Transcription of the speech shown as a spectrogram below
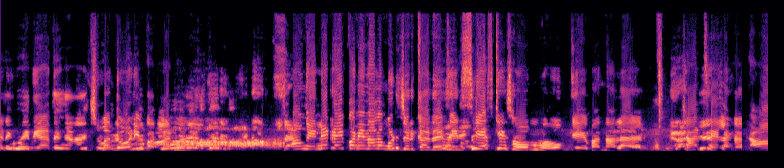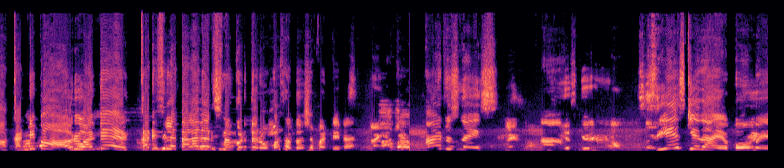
எனக்கு தெரியாதுங்க. நான் சும்மா தோனி பார்க்கலாம் சிஎஸ்கே ஹோம் ஓகே அதனால சான்ஸே இல்லைங்க. ஆ கண்டிப்பா அவரு வந்து கடைசியில தல தரிசனம் கொடுத்து ரொம்ப சந்தோஷப்பட்டுட்டார். இட் வாஸ் நைஸ் சிஎஸ்கே தான் எப்பவுமே.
